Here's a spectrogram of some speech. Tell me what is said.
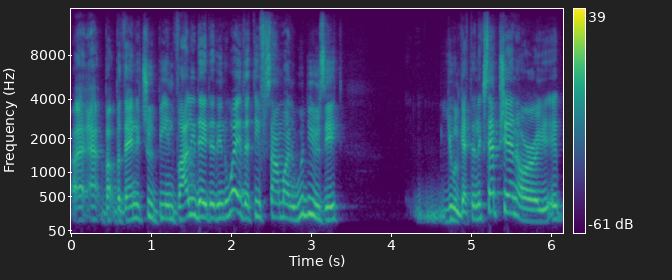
uh, uh, but, but then it should be invalidated in a way that if someone would use it, you will get an exception or it,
